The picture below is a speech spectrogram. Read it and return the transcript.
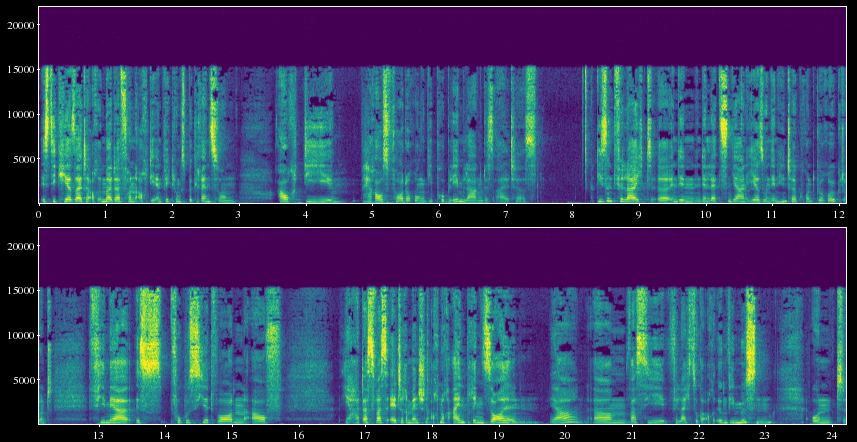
ist die Kehrseite auch immer davon auch die Entwicklungsbegrenzung, auch die Herausforderungen, die Problemlagen des Alters die sind vielleicht äh, in, den, in den letzten Jahren eher so in den Hintergrund gerückt und Vielmehr ist fokussiert worden auf ja, das, was ältere Menschen auch noch einbringen sollen, ja, ähm, was sie vielleicht sogar auch irgendwie müssen. Und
